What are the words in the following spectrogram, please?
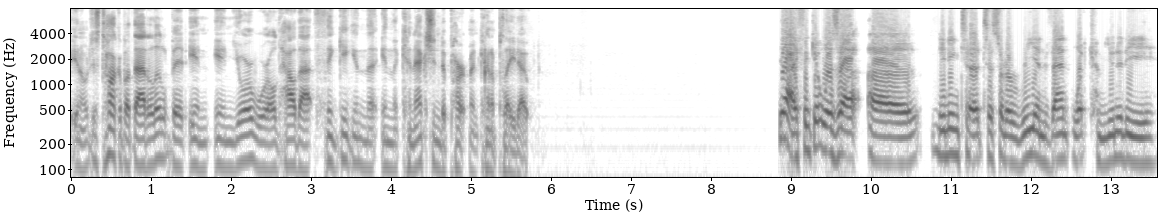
you know, just talk about that a little bit in in your world, how that thinking in the in the connection department kind of played out. Yeah, I think it was a, a needing to to sort of reinvent what community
